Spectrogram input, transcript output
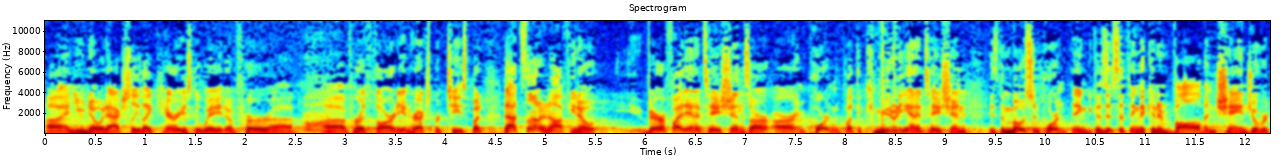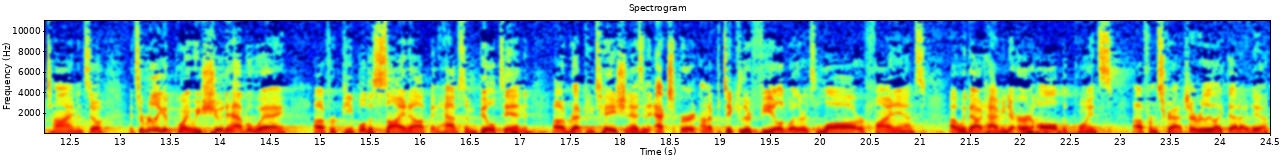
uh, and you know it actually like carries the weight of her, uh, uh, of her authority and her expertise. But that's not enough. You know, verified annotations are, are important, but the community annotation is the most important thing because it's the thing that can evolve and change over time. And so it's a really good point. We should have a way uh, for people to sign up and have some built in uh, reputation as an expert on a particular field, whether it's law or finance, uh, without having to earn all the points uh, from scratch. I really like that idea.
